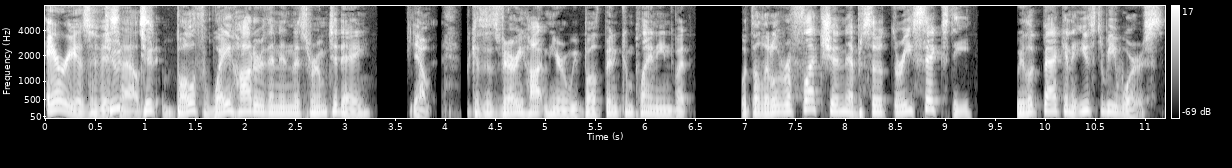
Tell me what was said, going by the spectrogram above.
areas of his house. two- both way hotter than in this room today. Yep. Because it's very hot in here. We've both been complaining, but with a little reflection, episode 360, we look back and it used to be worse.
